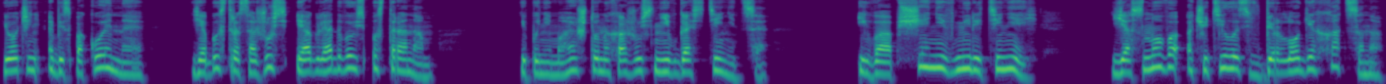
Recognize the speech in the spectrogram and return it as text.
и очень обеспокоенная, я быстро сажусь и оглядываюсь по сторонам. И понимаю, что нахожусь не в гостинице. И вообще не в мире теней. Я снова очутилась в берлоге Хадсона.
